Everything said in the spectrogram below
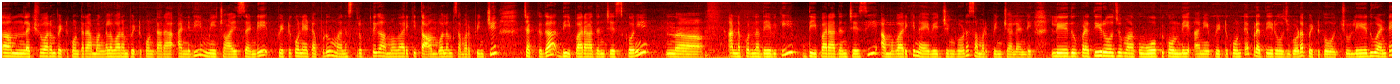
ఆమ్, లక్షవారం పెట్టుకుంటారా? మంగళవారం పెట్టుకుంటారా? అనేది మీ చాయిస్ అండి. పెట్టుకునేటప్పుడు మనస్తృప్తిగా అమ్మవారికి తాంబూలం సమర్పించి చక్కగా దీపారాధన చేసుకొని అన్నపూర్ణదేవికి దీపారాధన చేసి అమ్మవారికి నైవేద్యం కూడా సమర్పించాలండి. లేదు ప్రతిరోజు మాకు ఓపిక ఉంది అని పెట్టుకుంటే ప్రతిరోజు కూడా పెట్టుకోవచ్చు. లేదు అంటే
